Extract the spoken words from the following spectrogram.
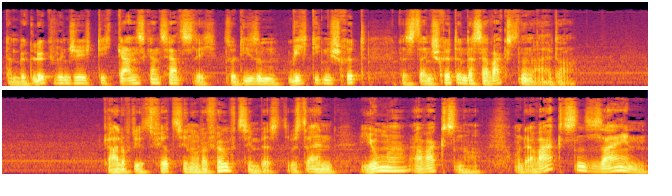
dann beglückwünsche ich dich ganz, ganz herzlich zu diesem wichtigen Schritt. Das ist ein Schritt in das Erwachsenenalter. Egal, ob du jetzt 14 oder 15 bist, du bist ein junger Erwachsener. Und erwachsen sein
